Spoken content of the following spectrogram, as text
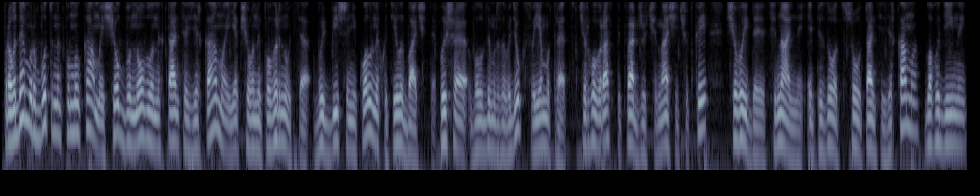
Проведемо роботу над помилками, щоб в оновлених танцях зірками, якщо вони повернуться, ви більше ніколи не хотіли бачити. Пише Володимир Завадюк в своєму трец, в черговий раз підтверджуючи наші чутки, що вийде фінальний епізод шоу танці зірками благодійний,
